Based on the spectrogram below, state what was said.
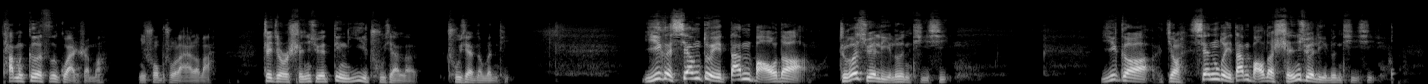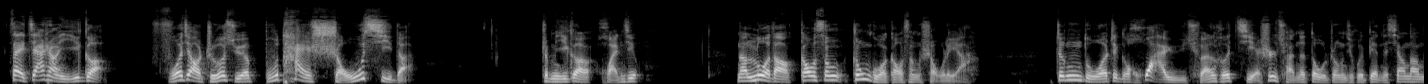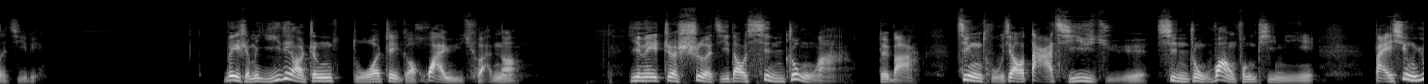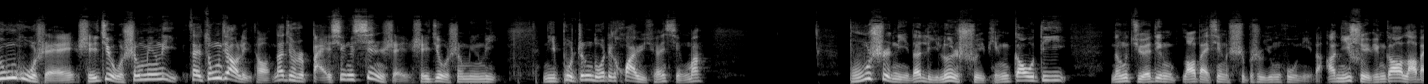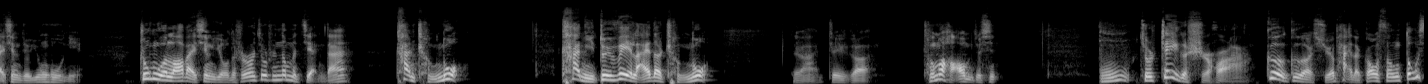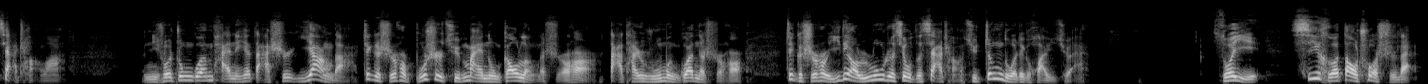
他们各自管什么？你说不出来了吧？这就是神学定义出现了出现的问题。一个相对单薄的哲学理论体系，一个叫相对单薄的神学理论体系，再加上一个佛教哲学不太熟悉的这么一个环境，那落到高僧中国高僧手里啊，争夺这个话语权和解释权的斗争就会变得相当的激烈。为什么一定要争夺这个话语权呢？因为这涉及到信众啊，对吧？净土教大旗一举，信众望风披靡，百姓拥护谁，谁就有生命力。在宗教里头，那就是百姓信谁，谁就有生命力。你不争夺这个话语权行吗？不是你的理论水平高低能决定老百姓是不是拥护你的啊！你水平高，老百姓就拥护你。中国老百姓有的时候就是那么简单，看承诺，看你对未来的承诺。对吧？这个承诺好，我们就信。不，就是这个时候啊，各个学派的高僧都下场了。你说中观派那些大师一样的，这个时候不是去卖弄高冷的时候，大谈如梦观的时候，这个时候一定要撸着袖子下场去争夺这个话语权。所以，西河道绰时代，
